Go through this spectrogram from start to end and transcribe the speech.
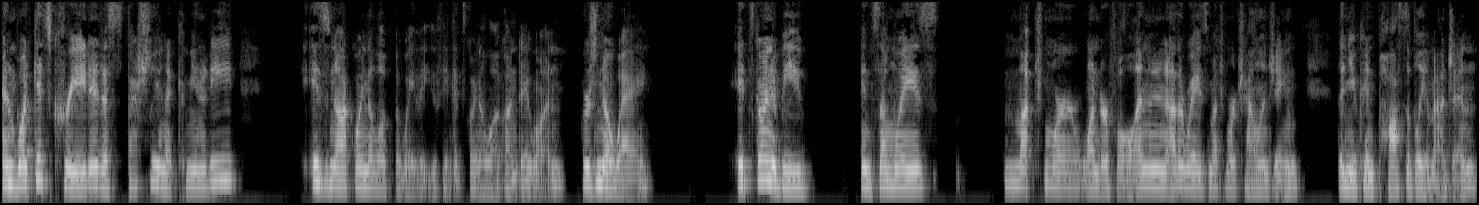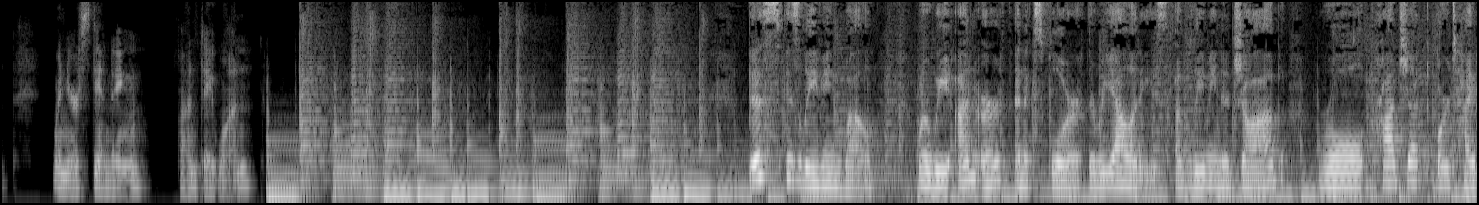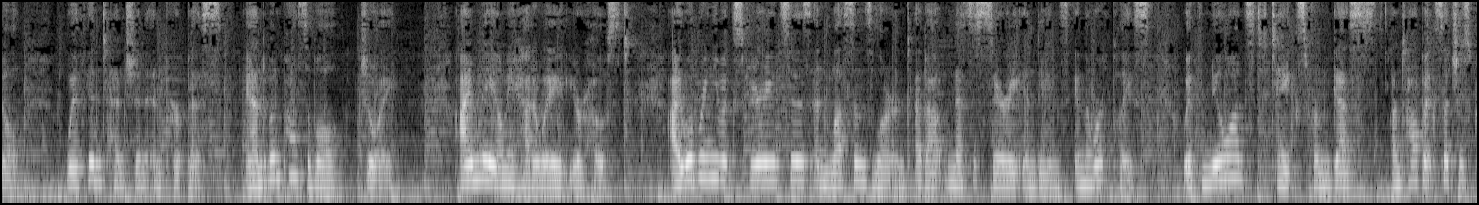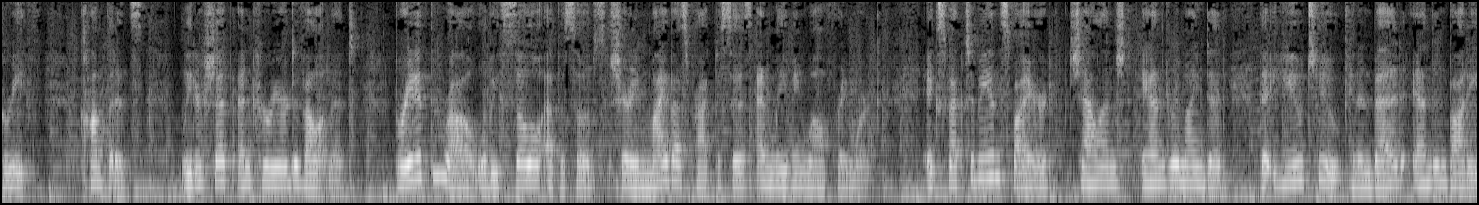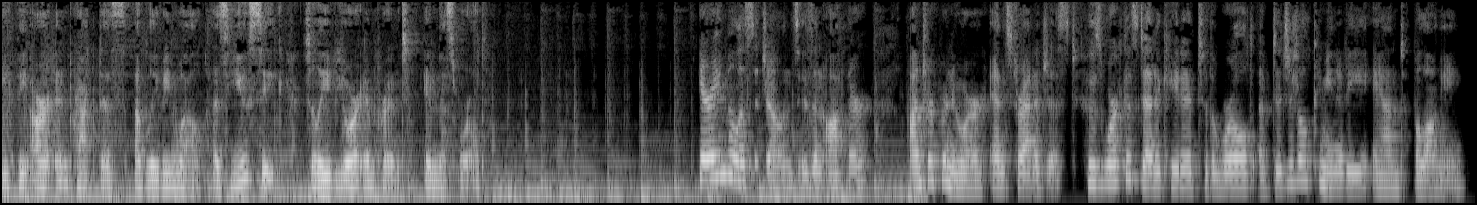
And what gets created, especially in a community, is not going to look the way that you think it's going to look on day one. There's no way. It's going to be, in some ways, much more wonderful and in other ways, much more challenging than you can possibly imagine when you're standing on day one. This is Leaving Well, where we unearth and explore the realities of leaving a job, role, project, or title with intention and purpose, and when possible, joy. I'm Naomi Hattaway, your host. I will bring you experiences and lessons learned about necessary endings in the workplace with nuanced takes from guests on topics such as grief, confidence, leadership, and career development Braided throughout will be solo episodes sharing my best practices and leaving well framework. Expect to be inspired, challenged, and reminded that you too can embed and embody the art and practice of leaving well as you seek to leave your imprint in this world. Carrie Melissa Jones is an author, entrepreneur, and strategist whose work is dedicated to the world of digital community and belonging.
